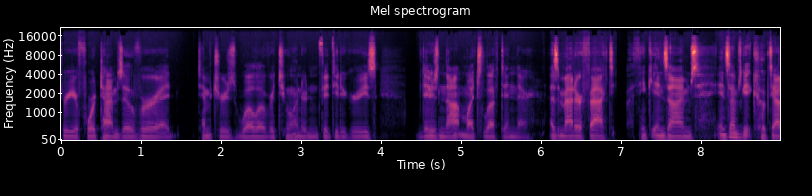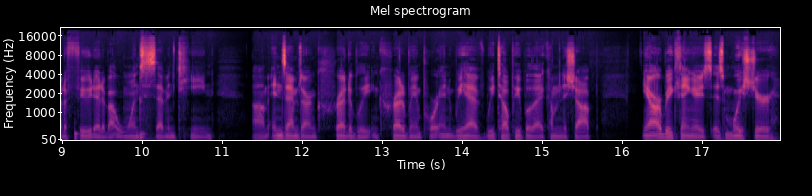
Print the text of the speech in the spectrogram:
three or four times over at temperatures well over 250 degrees. There's not much left in there. As a matter of fact, I think enzymes enzymes get cooked out of food at about 117. Um, enzymes are incredibly, incredibly important. We have we tell people that come in the shop, you know, our big thing is is moisture,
